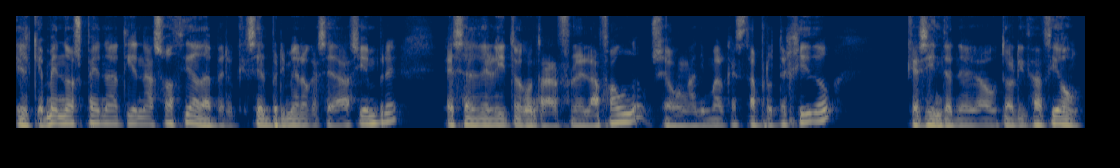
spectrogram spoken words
el que menos pena tiene asociada, pero que es el primero que se da siempre, es el delito contra la flora y la fauna, o sea, un animal que está protegido, que sin tener autorización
